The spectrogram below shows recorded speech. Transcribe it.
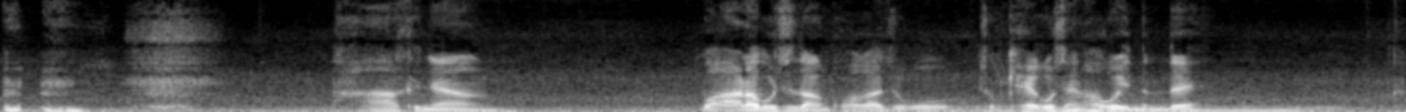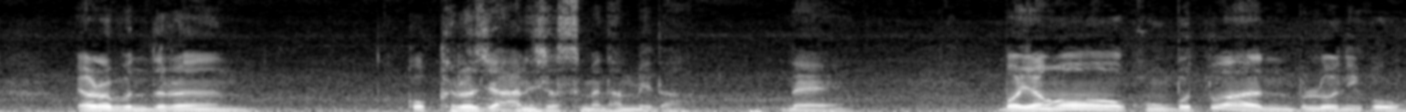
다 그냥 뭐 알아보지도 않고 와가지고 좀 개고생 하고 있는데 여러분들은 꼭 그러지 않으셨으면 합니다. 네. 뭐 영어 공부 또한 물론이고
